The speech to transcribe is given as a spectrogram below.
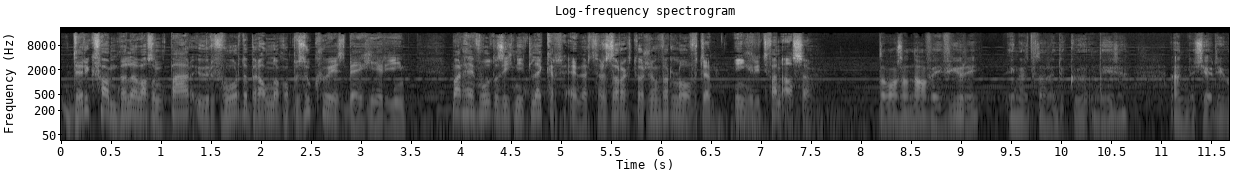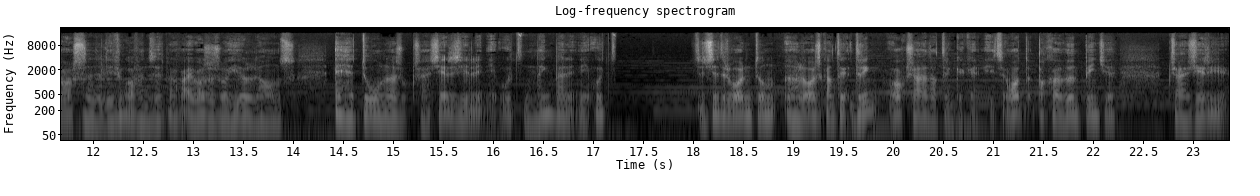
Dirk van Bille was een paar uur voor de brand nog op bezoek geweest bij Geri. Maar hij voelde zich niet lekker en werd verzorgd door zijn verloofde, Ingrid van Assen. Dat was dan na vijf uur. Ingrid was daar in de keuken bezig. En Jerry was in de living of in de zitbank. Hij was er zo heel Hans ingetogen. Als ik zei, Jerry, je het niet goed? Ik ben het niet goed. Ze zit er worden toen een glazen kan drinken. Oh, ik zei, dat drink ik niet. Wat, pak gewoon een pintje. Ik zei, Jerry, ik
